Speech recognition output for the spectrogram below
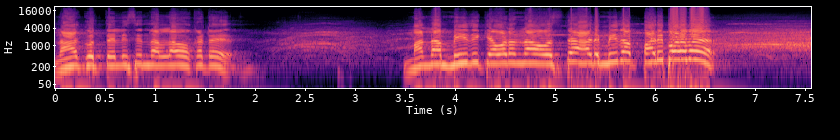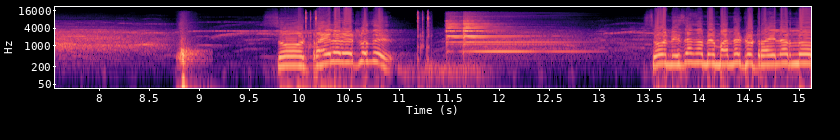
నాకు తెలిసిందల్లా ఒకటే. మన మీదికి ఎవడన్నా వస్తే ఆడి మీద పడిపోవడమే సో ట్రైలర్ ఎట్లుంది? సో నిజంగా మేము అన్నట్టు ట్రైలర్లో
